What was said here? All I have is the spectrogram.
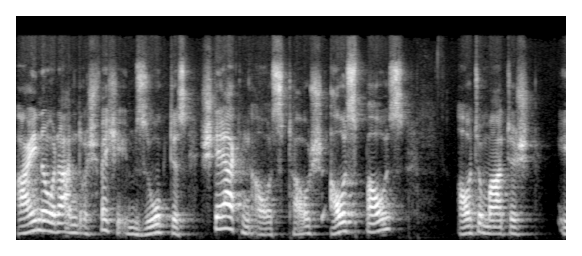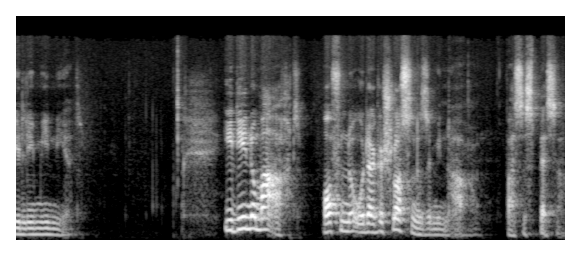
eine oder andere Schwäche im Sog des Stärkenaustausch, Ausbaus automatisch eliminiert. Idee Nummer 8. Offene oder geschlossene Seminare. Was ist besser?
